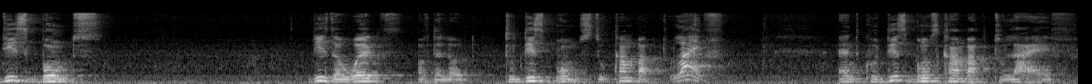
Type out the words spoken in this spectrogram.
these bones. This are the words of the Lord to these bones to come back to life. And could these bones come back to life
